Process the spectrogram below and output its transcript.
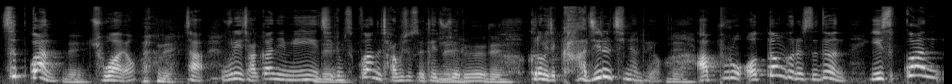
습관. 네. 좋아요. 네. 자, 우리 작가님이 네. 지금 습관을 잡으셨어요, 대주제를. 네, 네. 그럼 이제 가지를 치면 돼요. 네. 앞으로 어떤 글을 쓰든 이 습관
